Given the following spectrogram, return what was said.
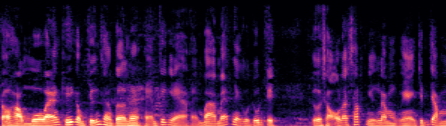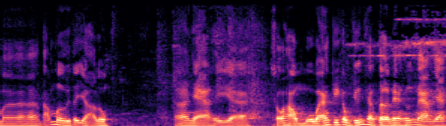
Sổ hồng mua bán khí công chứng sang tên ha. Hẻm trước nhà hẻm 3 mét nha cô chú anh chị. Cửa sổ đã sắp những năm 1980 tới giờ luôn đó, nhà thì à, sổ hồng mua bán ký công chứng sang tên ha hướng nam nha.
